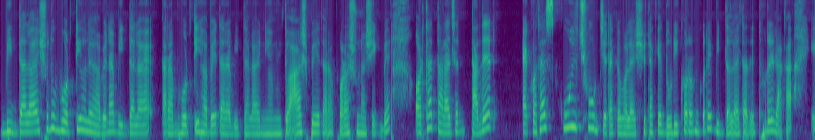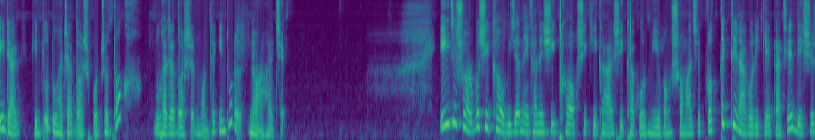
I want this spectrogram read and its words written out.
বিদ্যালয়ে শুধু ভর্তি হলে হবে না, বিদ্যালয়ে তারা ভর্তি হবে, তারা বিদ্যালয়ে নিয়মিত আসবে, তারা পড়াশোনা শিখবে, অর্থাৎ তারা যা, তাদের এক কথায় স্কুল ছুট যেটাকে বলা হয় সেটাকে দূরীকরণ করে বিদ্যালয়ে তাদের ধরে রাখা এই টার্গেট কিন্তু দু হাজার দশ পর্যন্ত দু হাজার দশের মধ্যে কিন্তু নেওয়া হয়েছে। এই যে সর্বশিক্ষা অভিযান, এখানে শিক্ষক, শিক্ষিকা, শিক্ষাকর্মী এবং সমাজের প্রত্যেকটি নাগরিকের কাছে দেশের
